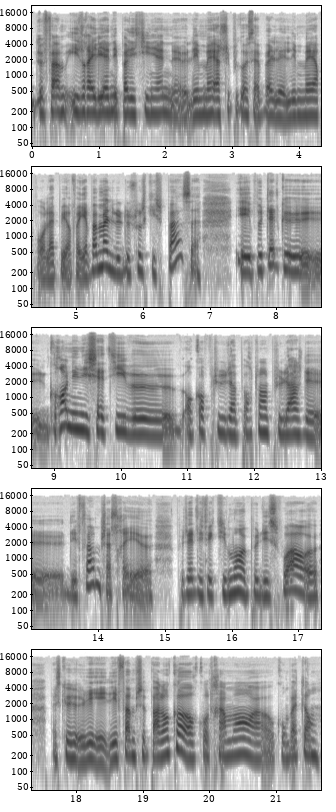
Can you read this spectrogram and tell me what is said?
de femmes israéliennes et palestiniennes, euh, les mères, je ne sais plus comment ça s'appelle, les mères pour la paix. Enfin, il y a pas mal de, choses qui se passent. Et peut-être qu'une grande initiative euh, encore plus importante, plus large de, des femmes, ça serait euh, peut-être effectivement un peu d'espoir, parce que les, femmes se parlent encore, contrairement aux combattants.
